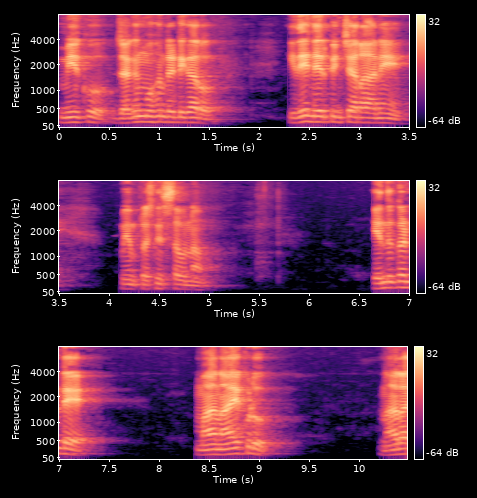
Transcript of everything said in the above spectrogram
మీకు జగన్మోహన్ రెడ్డి గారు ఇదే నేర్పించారా అని మేము ప్రశ్నిస్తూ ఉన్నాం. ఎందుకంటే మా నాయకుడు నారా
